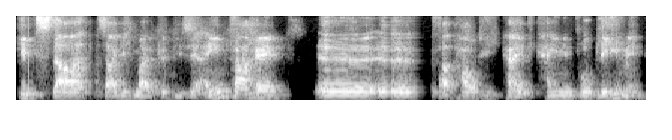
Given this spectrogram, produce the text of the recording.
Gibt es da, sage ich mal, für diese einfache äh, äh, Vertauglichkeit keine Probleme?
